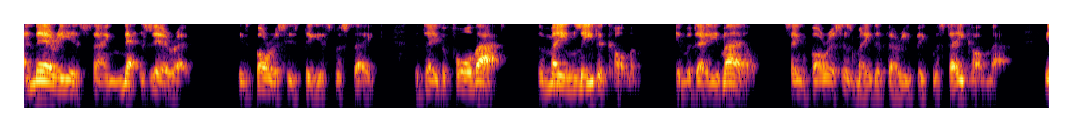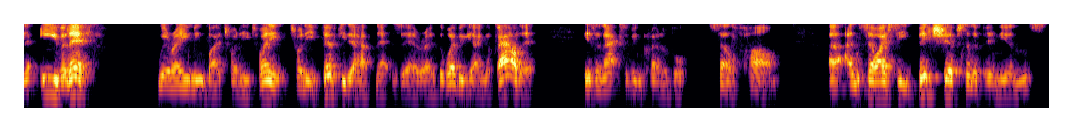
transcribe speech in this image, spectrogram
And there he is saying net zero is Boris's biggest mistake. The day before that, the main leader column in the Daily Mail saying Boris has made a very big mistake on that. You know, even if we're aiming by 2020, 2050 to have net zero, the way we're going about it is an act of incredible self harm. Uh, and so I see big shifts in opinions.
